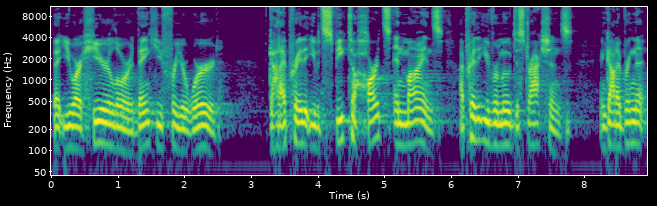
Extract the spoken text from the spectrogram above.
that you are here, Lord. Thank you for your word. God, I pray that you would speak to hearts and minds. I pray that you'd remove distractions. And God, I, bring that,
